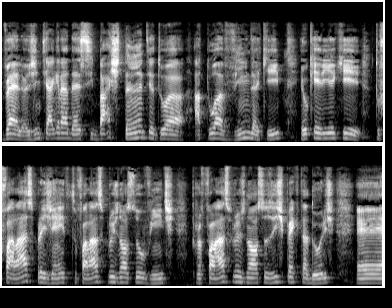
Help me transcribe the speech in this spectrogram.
Velho, a gente agradece bastante a tua, a tua vinda aqui. Eu queria que tu falasse pra gente, tu falasse pros nossos ouvintes, para falasse pros nossos espectadores é,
